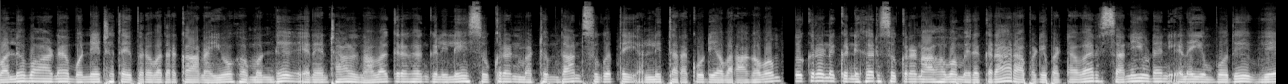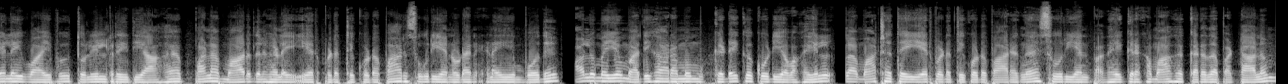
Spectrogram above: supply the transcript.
வலுவான முன்னேற்றத்தை சுகத்தை பெறுவதற்கான யோகம் உண்டு. ஏனென்றால் நவகிரகங்களிலே சுக்கரன் மட்டும்தான் சுகத்தை அள்ளித்தரக்கூடியவராகவும் சுக்கரனுக்கு நிகர் சுக்கரனாகவும் இருக்கிறார். அப்படிப்பட்டவர் சனியுடன் இணையும் போது வேலை வாய்ப்பு தொழில் ரீதியாக பல மாறுதல்களை ஏற்படுத்தி கொடுப்பார். சூரியனுடன் இணையும் போது ஆளுமையும் அதிகாரமும் கிடைக்கக்கூடிய வகையில் பல மாற்றத்தை ஏற்படுத்தி கொடுப்பாருங்க. சூரியன் பகை கிரகமாக கருதப்பட்டாலும்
